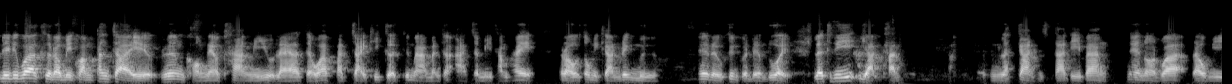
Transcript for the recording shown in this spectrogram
เรียกได้ว่าคือเรามีความตั้งใจเรื่องของแนวทางนี้อยู่แล้ว แต่ว่าปัจจัยที่เกิดขึ้นมามันก็อาจจะมีทำให้เราต้องมีการเร่งมือให้เร็วขึ้นกว่าเดิมด้วย และทีนี้อยากถาม ถึงหลักการของ Study บ้าง แน่นอนว่าเรามี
